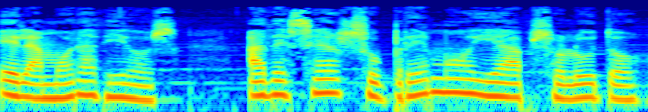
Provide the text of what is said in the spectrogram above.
El amor a Dios ha de ser supremo y absoluto.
